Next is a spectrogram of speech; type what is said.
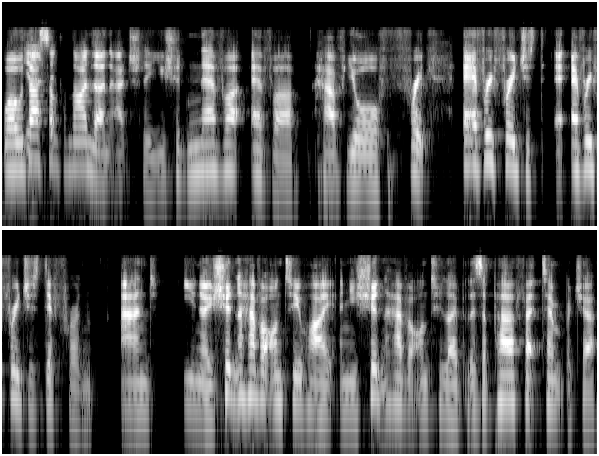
Well, Yeah. that's something I learned actually. You should never ever have your fridge. Every fridge is every fridge is different, and you know you shouldn't have it on too high and you shouldn't have it on too low. But there's a perfect temperature.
